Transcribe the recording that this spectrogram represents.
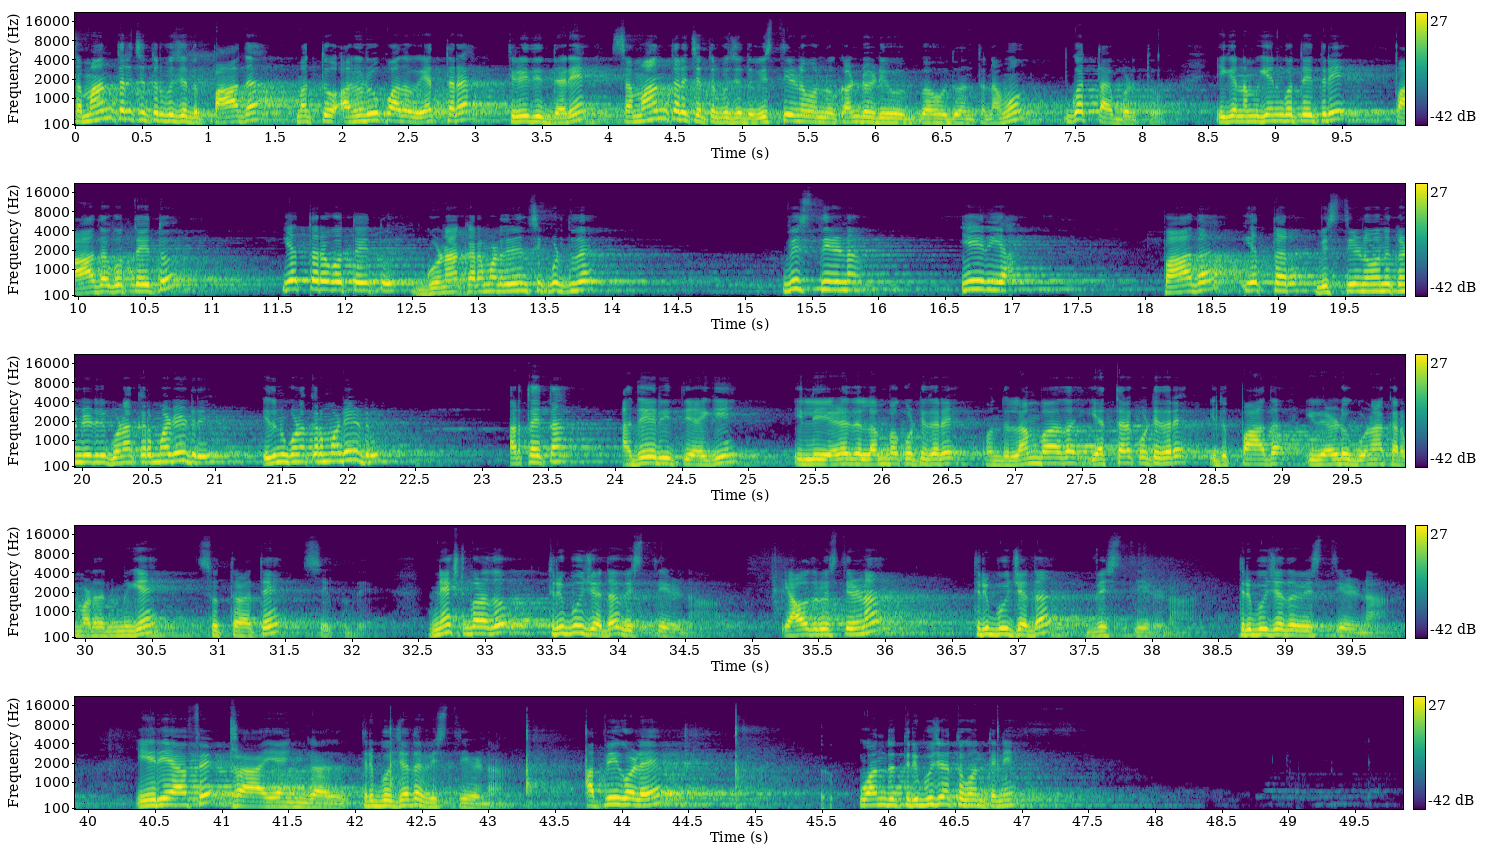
ಸಮಾಂತರ ಚತುರ್ಭುಜದ ಪಾದ ಮತ್ತು ಅನುರೂಪವಾದ ಎತ್ತರ ತಿಳಿದಿದ್ದರೆ ಸಮಾಂತರ ಚತುರ್ಭುಜದ ವಿಸ್ತೀರ್ಣವನ್ನು ಕಂಡುಹಿಡಿಯಬಹುದು ಅಂತ ನಾವು ಗೊತ್ತಾಗ್ಬಿಡ್ತು. ಈಗ ನಮಗೇನು ಗೊತ್ತೈತ್ರಿ? ಪಾದ ಗೊತ್ತಾಯಿತು, ಎತ್ತರ ಗೊತ್ತಾಯಿತು. ಗುಣಾಕಾರ ಮಾಡಿದ್ರೆ ಏನು ಸಿಕ್ಬಿಡ್ತದೆ ವಿಸ್ತೀರ್ಣ, ಏರಿಯಾ. ಪಾದ ಎತ್ತರ. ವಿಸ್ತೀರ್ಣವನ್ನು ಕಂಡಿಡ್ರಿ, ಗುಣಾಕಾರ ಮಾಡಿಡ್ರಿ, ಇದನ್ನು ಗುಣಾಕಾರ ಮಾಡಿಡ್ರಿ. ಅರ್ಥ ಆಯ್ತಾ? ಅದೇ ರೀತಿಯಾಗಿ ಇಲ್ಲಿ ಎಳೆದ ಲಂಬ ಕೊಟ್ಟಿದ್ದಾರೆ, ಒಂದು ಲಂಬ ಆದ ಎತ್ತರ ಕೊಟ್ಟಿದ್ದಾರೆ, ಇದು ಪಾದ, ಇವೆರಡು ಗುಣಾಕಾರ ಮಾಡಿದ್ರೆ ನಿಮಗೆ ಸುತ್ತಳತೆ ಸಿಗ್ತದೆ. ನೆಕ್ಸ್ಟ್ ಬರೋದು ತ್ರಿಭುಜದ ವಿಸ್ತೀರ್ಣ. ಯಾವುದ್ರ ವಿಸ್ತೀರ್ಣ? ತ್ರಿಭುಜದ ವಿಸ್ತೀರ್ಣ. ತ್ರಿಭುಜದ ವಿಸ್ತೀರ್ಣ. ಏರಿಯಾ ಆಫ್ ಎ ಟ್ರಯಾಂಗಲ್ ತ್ರಿಭುಜದ ವಿಸ್ತೀರ್ಣ. ಅಪಿಗೊಳೆ, ಒಂದು ತ್ರಿಭುಜ ತಗೊತೀನಿ.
